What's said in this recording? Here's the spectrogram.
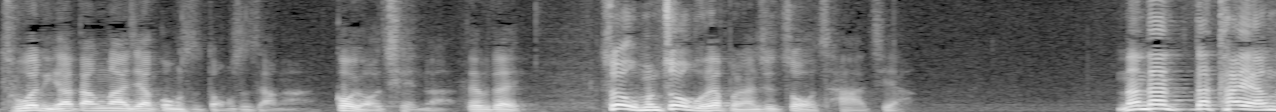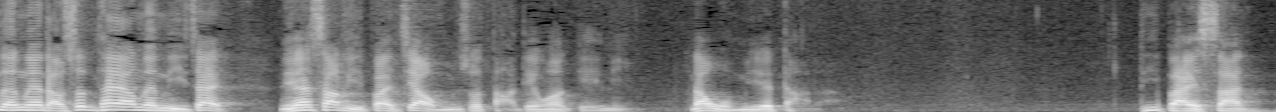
除非你要当那家公司董事长啊，够有钱了，对不对？所以我们做股票本来就做差价。那那那太阳能呢？老师，太阳能你在你看上礼拜叫我们说打电话给你，那我们也打了。礼拜三，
